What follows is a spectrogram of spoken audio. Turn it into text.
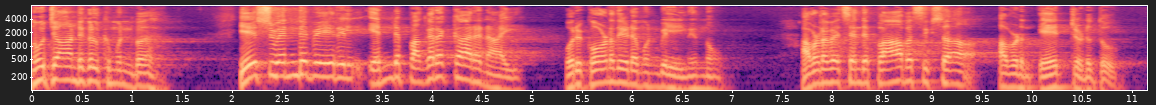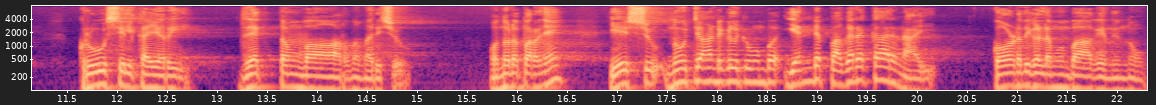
നൂറ്റാണ്ടുകൾക്ക് മുൻപ് യേശു എന്റെ പേരിൽ എന്റെ പകരക്കാരനായി ഒരു കോടതിയുടെ മുൻപിൽ നിന്നു. അവിടെ വെച്ച് എന്റെ പാപശിക്ഷ അവിടെ ഏറ്റെടുത്തു. ക്രൂശിൽ കയറി രക്തം വാർന്ന് മരിച്ചു. ഒന്നുകൂടെ പറഞ്ഞേ യേശു നൂറ്റാണ്ടുകൾക്ക് മുമ്പ് എന്റെ പകരക്കാരനായി കോടതികളുടെ മുമ്പാകെ നിന്നു.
